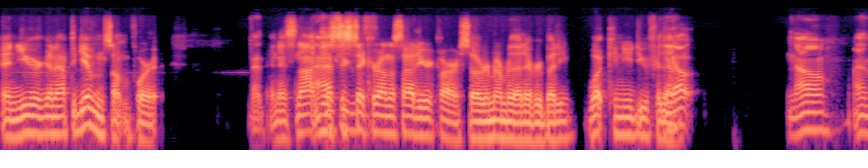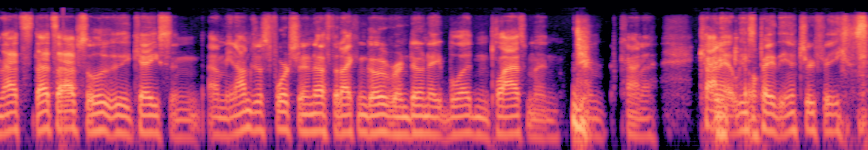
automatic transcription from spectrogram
and you're gonna have to give them something for it. That- And it's not just a sticker on the side of your car. So remember that, everybody. What can you do for them? Yep. No, and that's that's absolutely the case. And I mean, I'm just fortunate enough that I can go over and donate blood and plasma and kind of kind of at least pay the entry fees.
